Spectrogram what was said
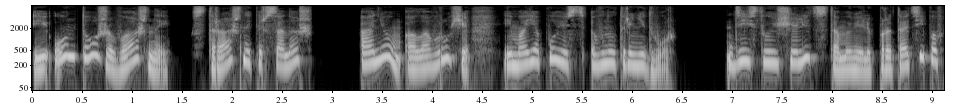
И он тоже важный, страшный персонаж. О нем, о Лаврухе, и моя повесть «Внутренний двор». Действующие лица там имели прототипов,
